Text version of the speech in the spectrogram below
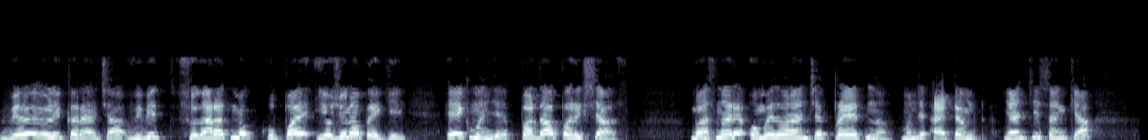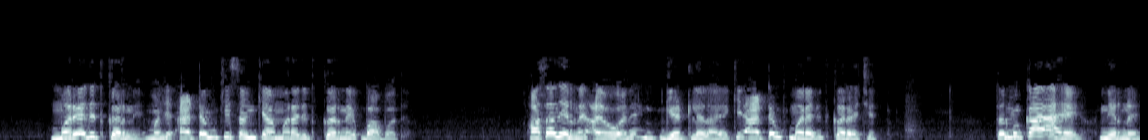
वेळोवेळी करायच्या विविध सुधारात्मक उपाय योजनापैकी एक म्हणजे स्पर्धा परीक्षास बसणाऱ्या उमेदवारांचे प्रयत्न म्हणजे अटेम्प्ट यांची संख्या मर्यादित करणे म्हणजे ॲटमची संख्या मर्यादित करणे बाबत. असा निर्णय आयोगाने घेतलेला आहे की ॲटम्प्ट मर्यादित करायचे. तर मग काय आहे निर्णय?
